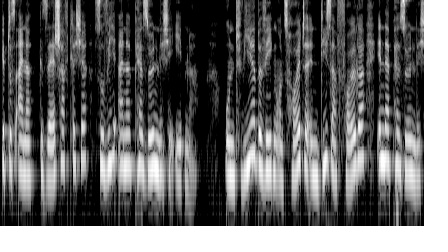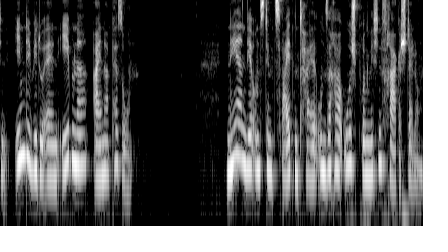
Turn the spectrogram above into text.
gibt es eine gesellschaftliche sowie eine persönliche Ebene. Und wir bewegen uns heute in dieser Folge in der persönlichen, individuellen Ebene einer Person. Nähern wir uns dem zweiten Teil unserer ursprünglichen Fragestellung,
